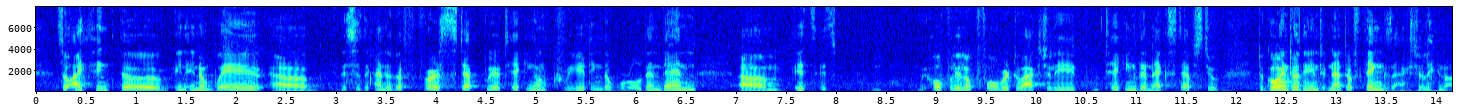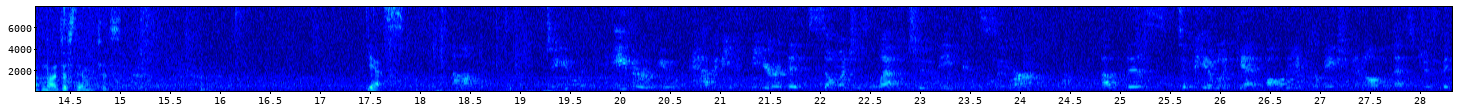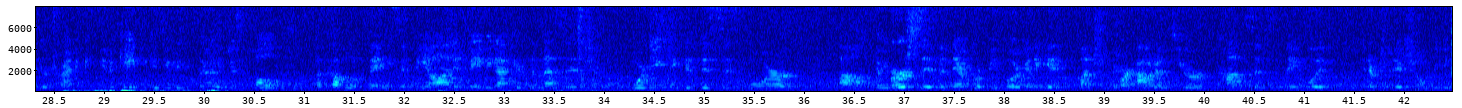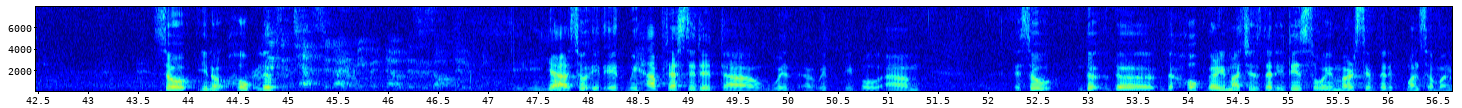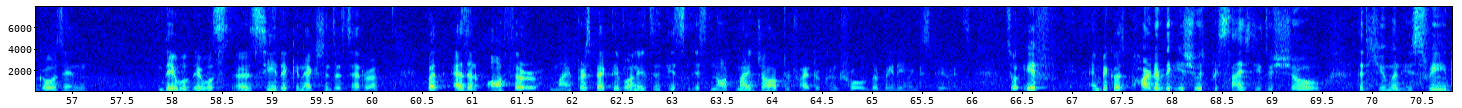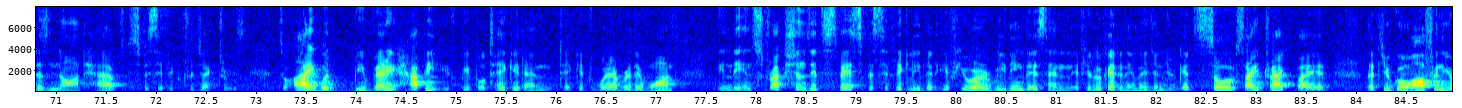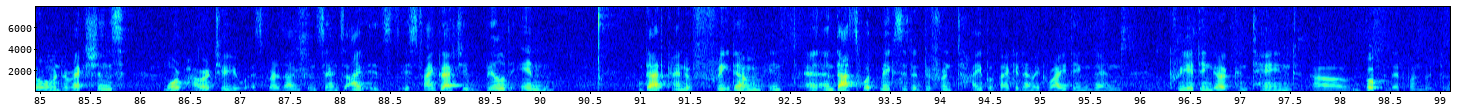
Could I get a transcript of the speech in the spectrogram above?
So I think the, in, in a way, uh, this is the kind of the first step we are taking on creating the world and then um, it's, it's, we hopefully look forward to actually taking the next steps to, to go into the Internet of Things actually, not, not just images. Yes. Um, do you, either of you, have any fear that so much is left to the consumer of this to be able to get all the information and all the messages that you're trying to communicate? Because you can clearly just pull a couple of things and beyond and maybe not get the message. Or do you think that this is more um, immersive and therefore people are going to get much more out of your concepts than they would in a traditional reading book? So, you know, Hope Or Live. is it tested? I don't even know. This is all new to me. Yeah, so it, it, we have tested it uh, with, uh, with people. Um, so the, the, the hope very much is that it is so immersive that if once someone goes in, they will, they will uh, see the connections, etc. But as an author, my perspective on it is it's, it's not my job to try to control the reading experience. So if, and because part of the issue is precisely to show that human history does not have specific trajectories. So I would be very happy if people take it and take it wherever they want. In the instructions, it says specifically that if you are reading this and if you look at an image and you get so sidetracked by it that you go off in your own directions, more power to you as far as I'm concerned. I, it's, it's trying to actually build in that kind of freedom, in, and, and that's what makes it a different type of academic writing than creating a contained uh, book that one would do.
